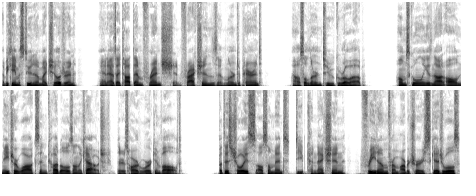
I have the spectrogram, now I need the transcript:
I became a student of my children and as I taught them French and fractions and learned to parent, I also learned to grow up. Homeschooling is not all nature walks and cuddles on the couch. There's hard work involved. But this choice also meant deep connection, freedom from arbitrary schedules,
